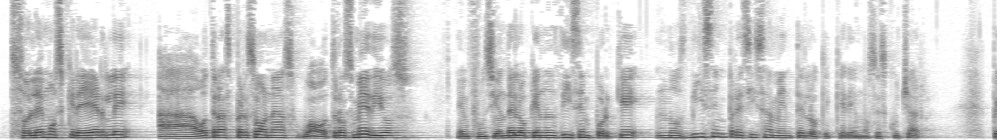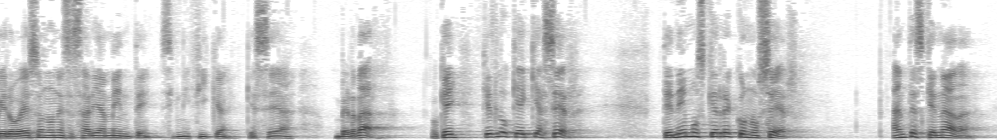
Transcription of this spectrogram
solemos creerle a otras personas o a otros medios en función de lo que nos dicen porque nos dicen precisamente lo que queremos escuchar. Pero eso no necesariamente significa que sea verdad. ¿Ok? ¿Qué es lo que hay que hacer? tenemos que reconocer, antes que nada,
